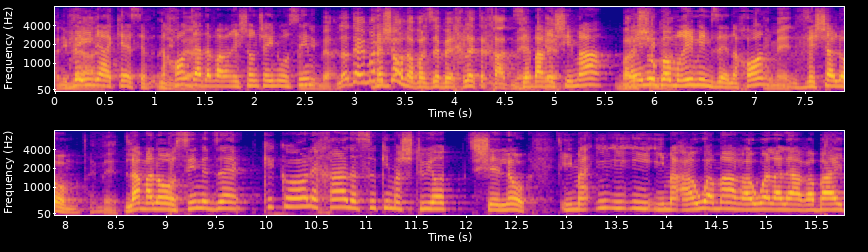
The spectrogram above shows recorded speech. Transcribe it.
אני בעד. והנה הכסף. אני נכון? בעד. זה הדבר הראשון שהיינו עושים? אני בעד. לא יודע אם הראשון, אבל זה בהחלט אחד מהם. זה כן. ברשימה, והיינו ברשימה. גומרים עם זה, נכון? אמת. ושלום. אמת. למה לא עושים את זה? כי כל אחד עסוק עם השטויות שלו. עם האי-אי-אי, עם ההוא אמר, ההוא עלה להר הבית,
